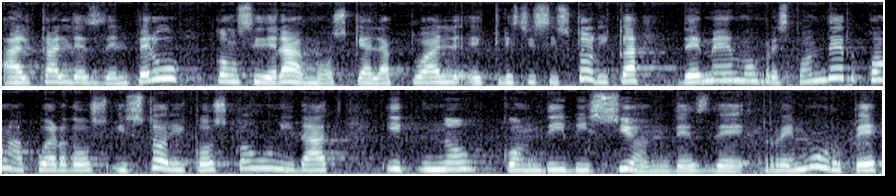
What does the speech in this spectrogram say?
Alcaldes del Perú, consideramos que a la actual eh, crisis histórica debemos responder con acuerdos históricos, con unidad y no con división. Desde Remurpe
